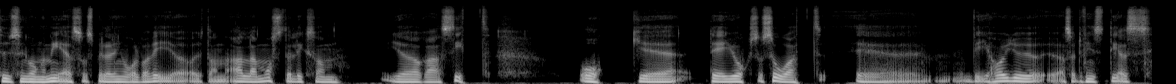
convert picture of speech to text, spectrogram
tusen gånger mer så spelar det ingen roll vad vi gör, utan alla måste liksom göra sitt. Och eh, det är ju också så att Eh, vi har ju, alltså det finns dels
